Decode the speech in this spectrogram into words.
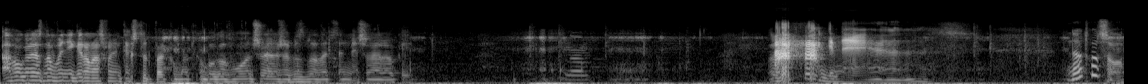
A w ogóle znowu nie gram na swoim teksturpaku, matko, bo go wyłączyłem, żeby zbudować ten miecz, ale okej. No. No to co?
